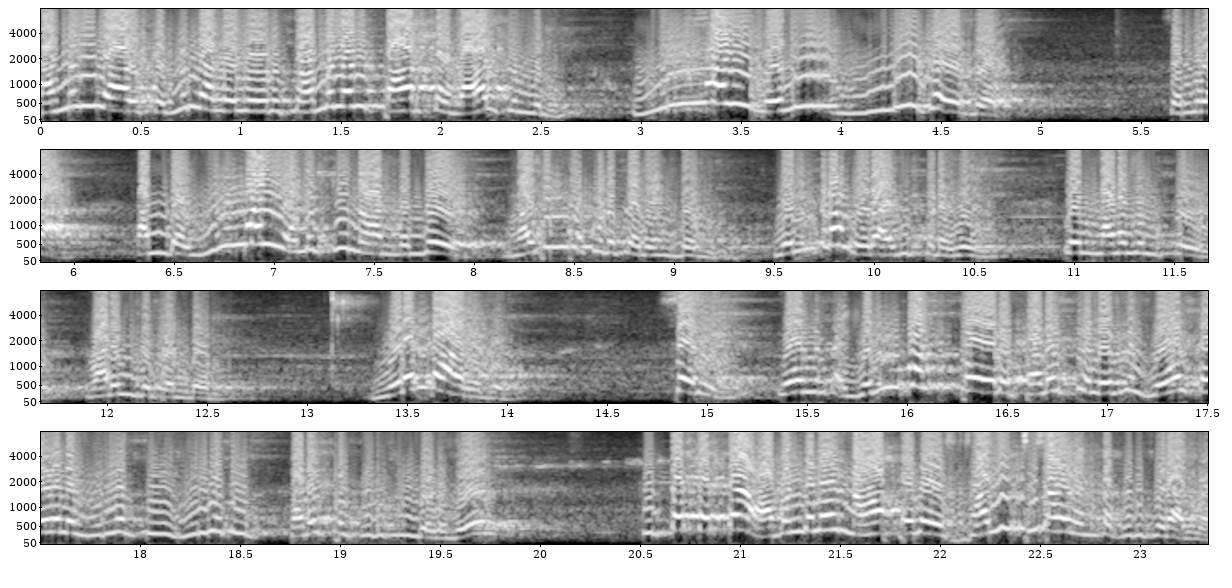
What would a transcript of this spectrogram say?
தமிழ் வாழ்க்கையில் அல்லது ஒரு தமிழன் பார்த்த வாழ்க்கையில் உண்மை வெளி முழுகிறதோ சரிங்களா? அந்த உண்மை ஒளிக்கு நான் வந்து மதிப்பு கொடுக்க வேண்டும் என்ற ஒரு அடிப்படையை என் மனதிற்குள் வரைந்து கொண்டேன். இரண்டாவது சரி என் எண்பத்தோரு படைப்பிலிருந்து என் கையில இருபத்தி இருபது படைப்பு கொடுக்கும் பொழுது கிட்டத்தட்ட அவங்களே நாற்பது சலிச்சு தான் என்கிட்ட கொடுக்குறாங்க.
